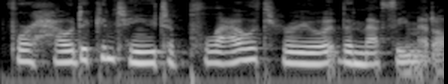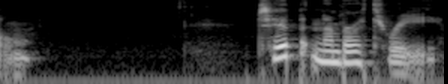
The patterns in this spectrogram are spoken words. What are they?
for how to continue to plow through the messy middle. Tip number three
